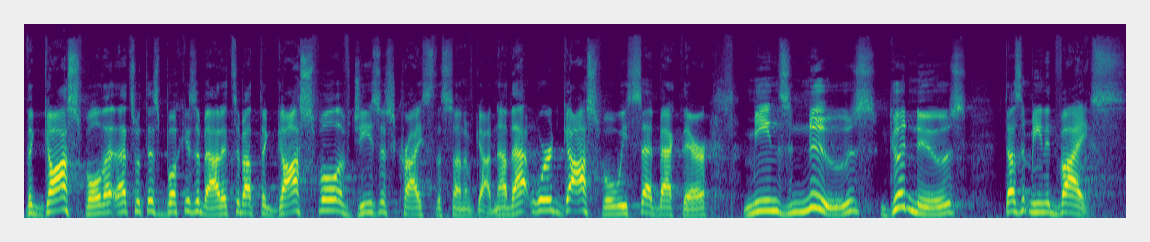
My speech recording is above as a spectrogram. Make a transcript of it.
The gospel, that, that's what this book is about. It's about the gospel of Jesus Christ, the Son of God. Now, that word gospel, we said back there, means news, good news, doesn't mean advice.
